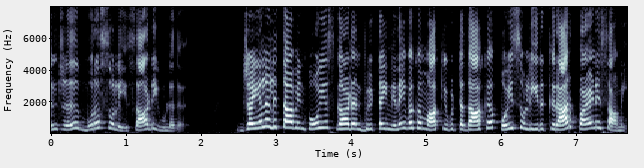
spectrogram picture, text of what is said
என்று முரசொலி சாடியுள்ளது. ஜெயலலிதாவின் போயஸ் கார்டன் வீட்டை நினைவகம் ஆக்கிவிட்டதாக பொய் சொல்லியிருக்கிறார் பழனிசாமி.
